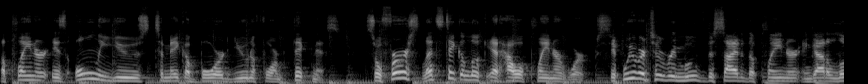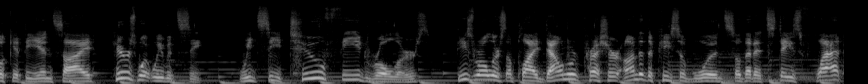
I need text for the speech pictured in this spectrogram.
a planer is only used to make a board uniform thickness. So first, let's take a look at how a planer works. If we were to remove the side of the planer and got a look at the inside, here's what we would see. We'd see two feed rollers these rollers apply downward pressure onto the piece of wood so that it stays flat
